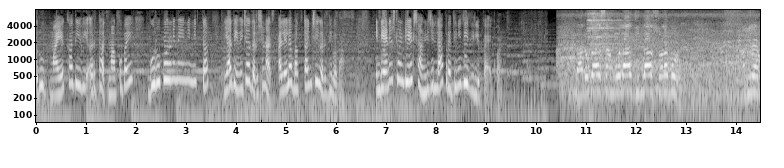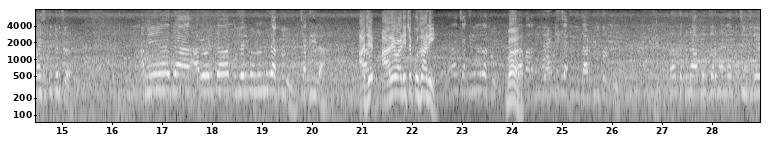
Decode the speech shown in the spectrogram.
रूप मायक्का देवी अर्थात माकोबाई गुरुपौर्णिमेनिमित्त या देवीच्या दर्शनास आलेल्या भक्तांची गर्दी बघा. India news twenty eight Sangli जिल्हा प्रतिनिधी दिलीप गायकवाड. तालुका सांगोला जिल्हा सोलापूर. आम्ही रहिवासी तिकडचं. आम्ही त्या आरेवाडीचा पुजारी म्हणून मी राहतो चक्रीला. आजे आरेवाडीचे पुजारी. त्या चक्रीला राहतो. बर. बारा दिवस चक्री झाडपिडी करतो तर तिकडनं आपले जर महिन्याला की चिंचले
